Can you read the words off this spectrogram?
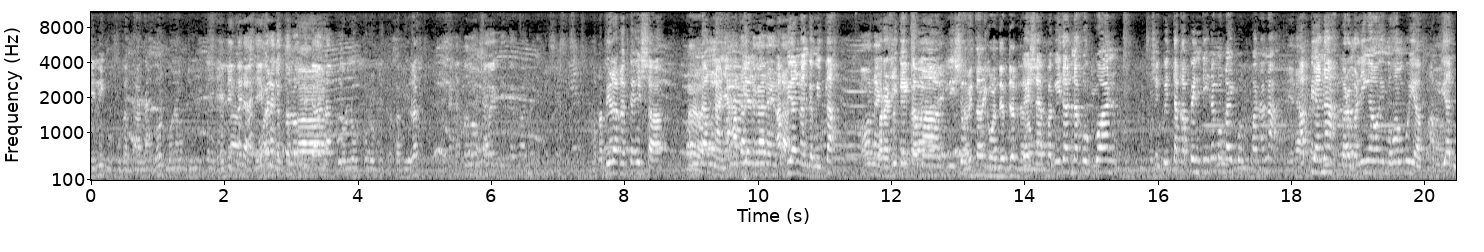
Dili ko pugat anak ko, mo nang dili kay Dili ka na, di ba nakatulog di ka anak mo? Tulong puro di ka kabira. Nakatulong sa di ka. Makabira ka ka isa, undang na niya, abyan, abyan ang gamita. Para di kay ka magliso. Ko. Kaysa pag edad na kukuan, 50 ka pen, di naman kayo kukuan ana. Abyan na, para malingaw imuhang uyab, abyan.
